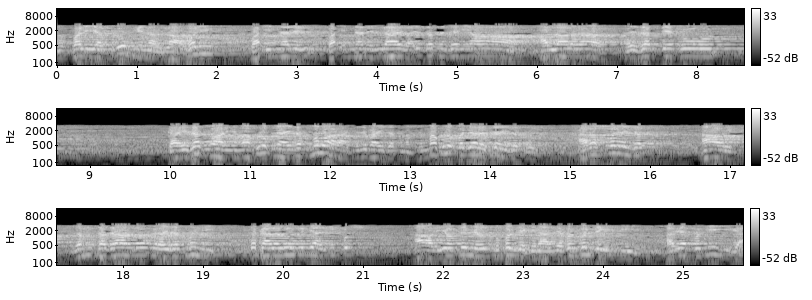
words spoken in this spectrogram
نفل يطلب من الله ولي فإن, لل... فإن لله العزة جميعا الله لنا عزت تكون كعزت غاري مخلوق عزت مبارا كذب عزت من مخلوق وجال السنة عزت غاري عرف عزت. آوری زمین صدران دو کر عزت مندی سکالا روی تو کیا جی کچھ. آوری یو تم جو بل دے گی ناتے بل بل دے گی اب یا پتی گی گیا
